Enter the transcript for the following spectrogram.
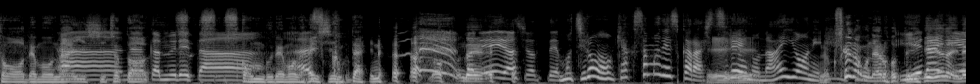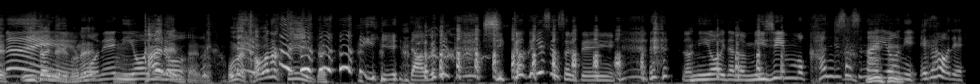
豆でもないしちょっとなんか蒸れた。ススコンブでもないしみたいなあのまあねいらっしゃってもちろんお客様ですから失礼のないように、くせえなこの野郎って言えないね言えないたいんだけどねもうねん匂いの帰れみたいなお前買わなくていいみたいないやダメ失格ですよそれってその匂いなどみじんも感じさせないように笑顔で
